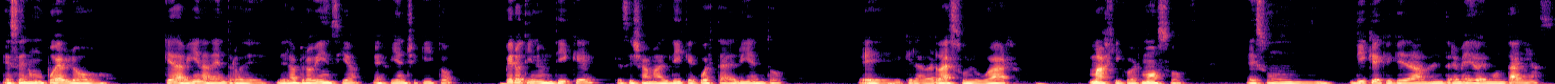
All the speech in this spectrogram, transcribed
es en un pueblo, queda bien adentro de, la provincia, es bien chiquito, pero tiene un dique que se llama el dique Cuesta del Viento, eh, que la verdad es un lugar mágico, hermoso. Es un, dique que queda entre medio de montañas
